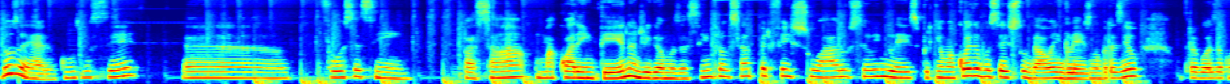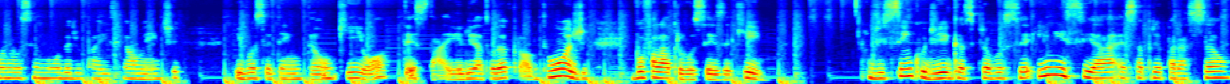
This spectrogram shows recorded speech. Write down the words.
do zero, como se você é, fosse assim passar uma quarentena, digamos assim, para você aperfeiçoar o seu inglês, porque uma coisa é você estudar o inglês no Brasil, outra coisa é quando você muda de país realmente e você tem então que, ó, testar ele a toda prova. Então hoje vou falar para vocês aqui de cinco dicas para você iniciar essa preparação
